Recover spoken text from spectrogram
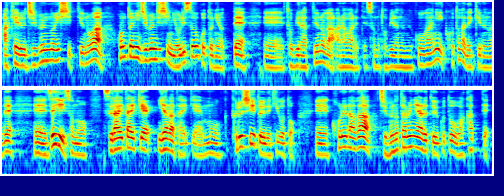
開ける自分の意思っていうのは本当に自分自身に寄り添うことによって、えー、扉っていうのが現れてその扉の向こう側に行くことができるので、えー、ぜひその辛い体験嫌な体験もう苦しいという出来事、えー、これらが自分のためにあるということを分かって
